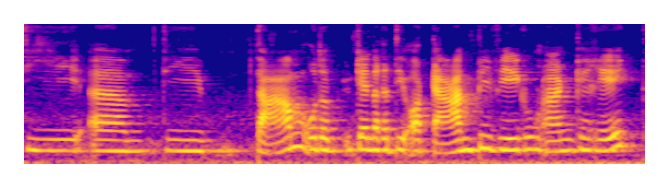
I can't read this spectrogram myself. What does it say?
die, ähm, die Darm- oder generell die Organbewegung angeregt.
